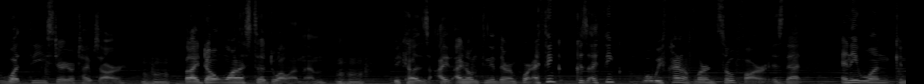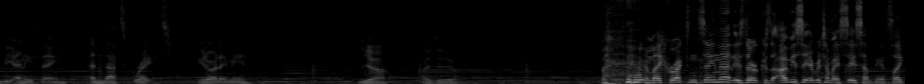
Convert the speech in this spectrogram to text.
what the stereotypes are, Mm-hmm. but I don't want us to dwell on them Mm-hmm. because I, I don't think that they're important. I think because I think what we've kind of learned so far is that anyone can be anything, and that's great. You know what I mean? Yeah, I do. Am I correct in saying that? Is there because obviously every time I say something, it's like,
